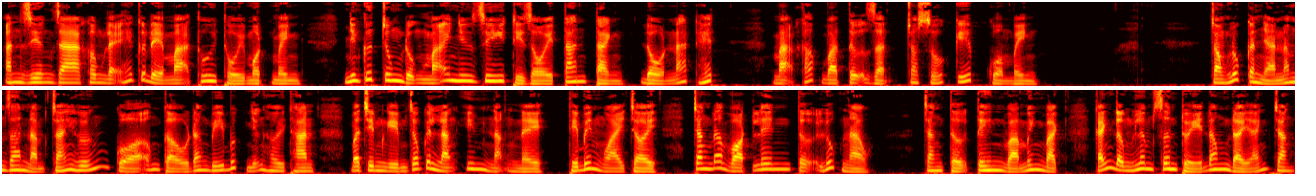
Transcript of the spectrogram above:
ăn riêng ra không lẽ cứ để mạ thui thổi một mình, nhưng cứ chung đụng mãi như di thì rồi tan tành, đổ nát hết. Mạ khóc và tự giận cho số kiếp của mình. Trong lúc căn nhà năm gian nằm trái hướng của ông cầu đang bí bức những hơi than và chìm nghỉm trong cái lặng im nặng nề, thì bên ngoài trời, trăng đã vọt lên tự lúc nào. Trăng tự tin và minh bạch, cánh đồng lâm sơn thủy đông đầy ánh trăng.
